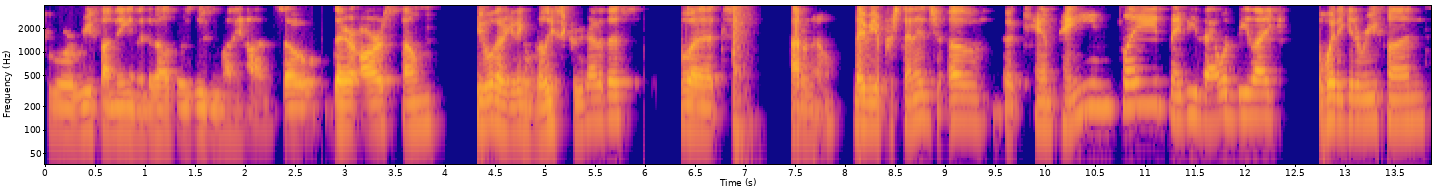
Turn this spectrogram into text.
people were refunding and the developer was losing money on. So there are some people that are getting really screwed out of this, but I don't know. Maybe a percentage of the campaign played, maybe that would be like a way to get a refund.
